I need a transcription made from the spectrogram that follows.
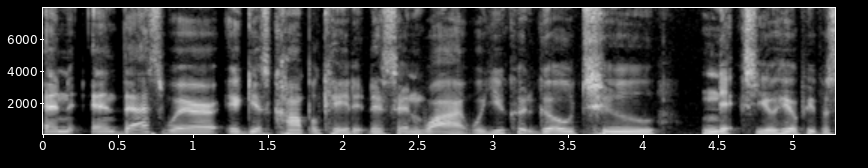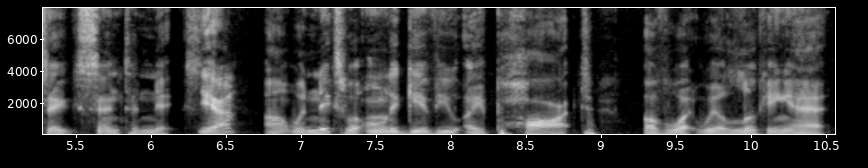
And and that's where it gets complicated. They're saying why? Well, you could go to NICS. You'll hear people say send to NICS. Yeah. Uh, well, NICS will only give you a part of what we're looking at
